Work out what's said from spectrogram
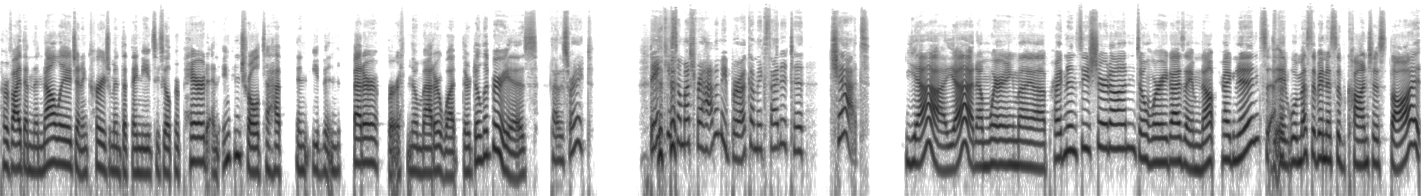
provide them the knowledge and encouragement that they need to feel prepared and in control to have an even better birth, no matter what their delivery is. That is right. Thank you so much for having me, Brooke. I'm excited to chat. Yeah, yeah. And I'm wearing my uh, pregnancy shirt on. Don't worry, guys. I am not pregnant. it must have been a subconscious thought,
